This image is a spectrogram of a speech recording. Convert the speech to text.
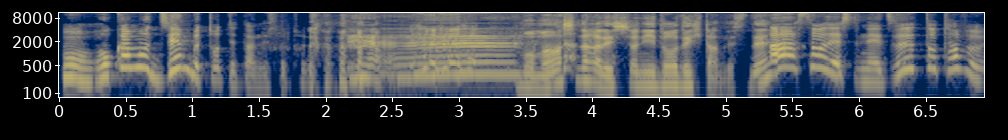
もう他も全部撮ってたんですよ、とにかく。もう回しながら一緒に移動できたんですねあ。そうですね。ずっと多分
